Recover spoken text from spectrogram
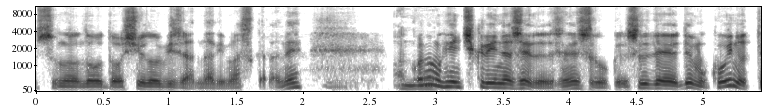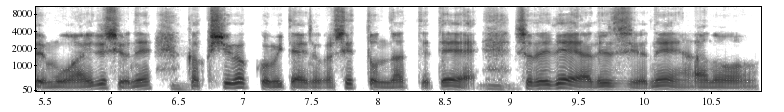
その労働就労ビザになりますからね。これも建築的な制度ですね、すごく。それで、でもこういうのってもうあれですよね、学習学校みたいのがセットになってて、それであれですよね、あの、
